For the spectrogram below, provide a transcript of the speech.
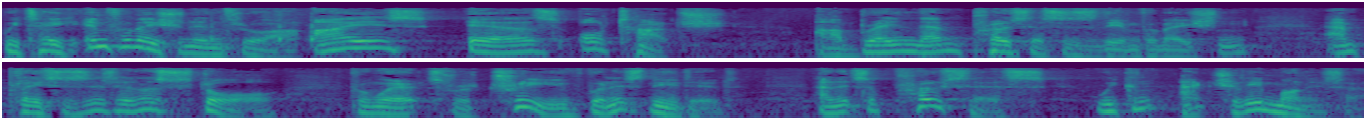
We take information in through our eyes, ears, or touch. Our brain then processes the information and places it in a store from where it's retrieved when it's needed. And it's a process we can actually monitor.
